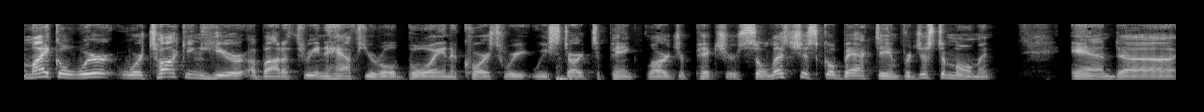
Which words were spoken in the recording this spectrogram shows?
Michael, we're we're talking here about a three and a half year old boy, and of course, we we start to paint larger pictures. So, let's just go back to him for just a moment, and uh,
